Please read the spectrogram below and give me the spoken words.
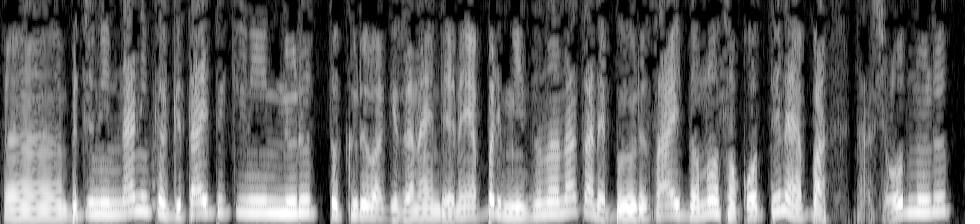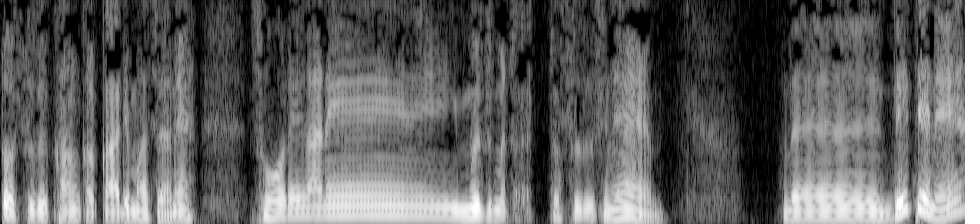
うん別に何か具体的にぬるっとくるわけじゃないんだよね。やっぱり水の中でプールサイドの底っていうのはやっぱ多少ぬるっとする感覚ありますよね。それがね、ムズムズっとするしね。で、出てね、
